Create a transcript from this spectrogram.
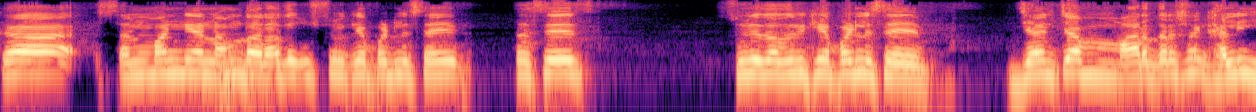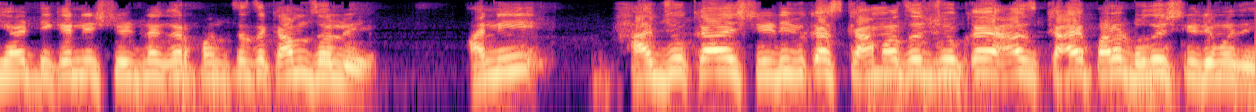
का सन्मान्य नामदार राधाकृष्ण विखे पाटील साहेब तसेच सूर्यदादा विखे पाटील साहेब ज्यांच्या मार्गदर्शनाखाली या ठिकाणी श्रीनगर पंचायतचं काम चालू आहे. आणि हा जो काय शिर्डी विकास कामाचा जो काय आज काय पालट होतोय शिर्डीमध्ये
